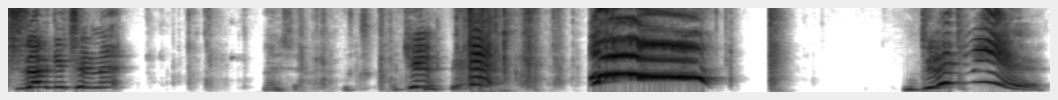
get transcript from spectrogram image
Çizer geçerini. Neyse. 3, 2. Direkt mi?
